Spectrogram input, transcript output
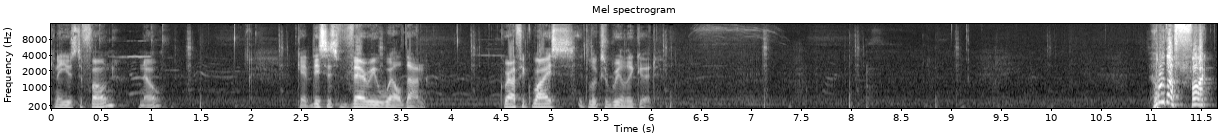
Can I use the phone? No. Okay, this is very well done. Graphic-wise, it looks really good. Who the fuck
